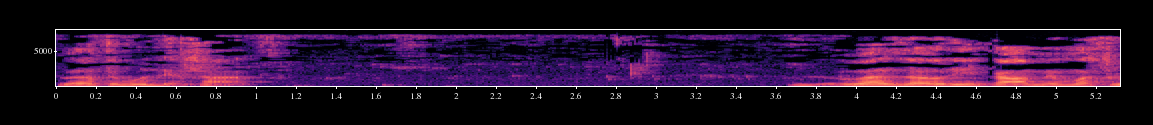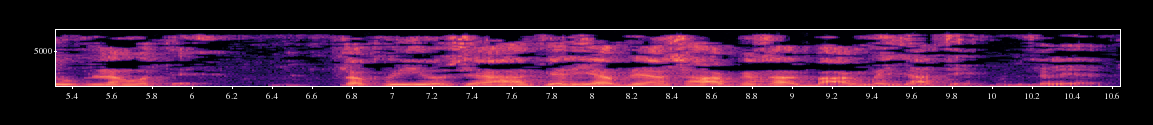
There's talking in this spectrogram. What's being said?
رتب الحسان وہ ضروری کام میں مصروف نہ ہوتے۔ تفریح اور سیاحت کے لیے اپنے اصحاب کے ساتھ باغ میں جاتے۔ چلے جاتے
